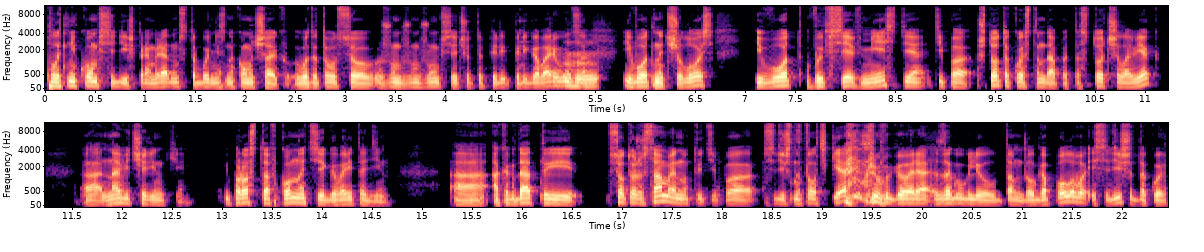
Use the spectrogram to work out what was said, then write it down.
плотником сидишь, прям рядом с тобой незнакомый человек. Вот это вот все жум-жум-жум, все что-то пере- переговариваются. Мгм. И вот началось, и вот вы все вместе, типа, что такое стендап? Это 100 человек а, на вечеринке. И просто в комнате говорит один. А, а когда ты все то же самое, но ты типа сидишь на толчке, грубо говоря, загуглил там Долгополова и сидишь и такой,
